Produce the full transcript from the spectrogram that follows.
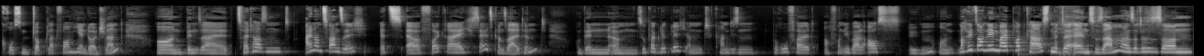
großen Jobplattform hier in Deutschland und bin seit 2021 jetzt erfolgreich Sales Consultant und bin ähm, super glücklich und kann diesen Beruf halt auch von überall ausüben und mache jetzt auch nebenbei Podcast mit der Ellen zusammen. Also das ist so ein,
